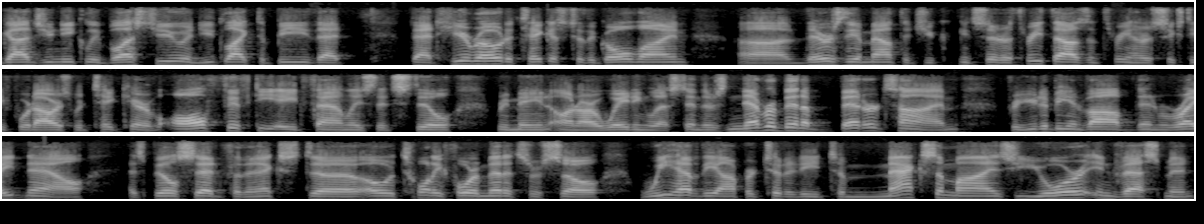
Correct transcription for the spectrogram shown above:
God's uniquely blessed you and you'd like to be that, that hero to take us to the goal line, uh, there's the amount that you can consider. $3,364 would take care of all 58 families that still remain on our waiting list. And there's never been a better time for you to be involved than right now. As Bill said, for the next uh, oh 24 minutes or so, we have the opportunity to maximize your investment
